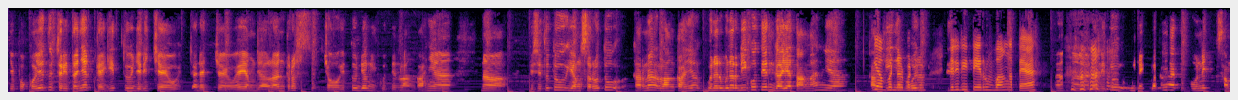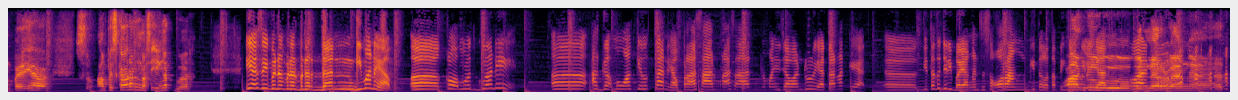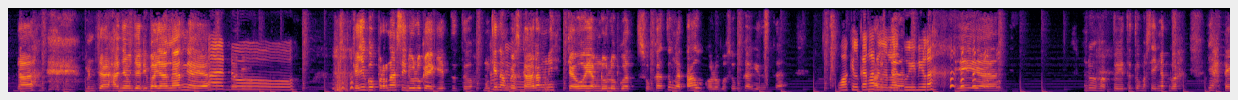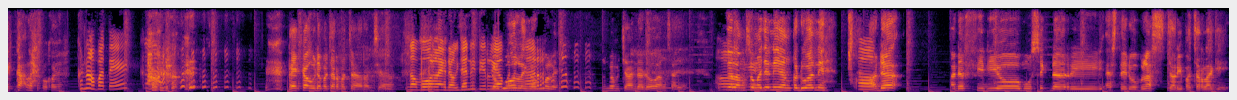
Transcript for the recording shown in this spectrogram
Ya pokoknya tuh ceritanya kayak gitu. Jadi cewek ada cewek yang jalan terus cowok itu dia ngikutin langkahnya. Nah, di situ tuh yang seru tuh karena langkahnya benar-benar diikutin gaya tangannya. Iya kakinya, bener-bener. Jadi ditiru banget ya. dan itu unik banget, unik sampai ya sampai sekarang masih ingat gua. Iya sih benar-benar benar dan gimana ya? Eh kalau menurut gua nih eh agak mewakilkan ya perasaan-perasaan remaja zaman dulu ya karena kayak eh, kita tuh jadi bayangan seseorang gitu loh tapi nggak dilihat. Aduh, bener Waduh. banget. Dah menca- hanya menjadi bayangannya ya. Aduh. Kayaknya gue pernah sih dulu kayak gitu tuh. Mungkin sampai Aduh. sekarang nih cewek yang dulu gue suka tuh nggak tahu kalau gue suka gitu. Ta. Wakilkanlah dengan Harusnya- lagu inilah. iya. Aduh waktu itu tuh masih inget gue. Ya TK lah pokoknya. Kenapa TK? TK udah pacar-pacaran sih. Nggak boleh dong, jangan ditiru Gak ya boleh, pendengar. gak boleh. Enggak bercanda doang saya. Oh, Oke langsung aja nih yang kedua nih. Oh, Ada ada video musik dari ST12 cari pacar lagi.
